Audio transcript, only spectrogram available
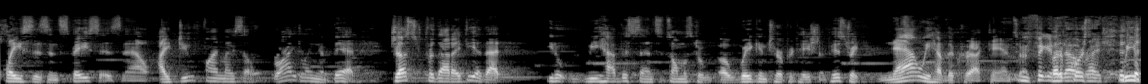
places and spaces. Now, I do find myself bridling a bit just for that idea that. You know, we have this sense, it's almost a, a Whig interpretation of history. Now we have the correct answer. We figured but it of out, course, right. we've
